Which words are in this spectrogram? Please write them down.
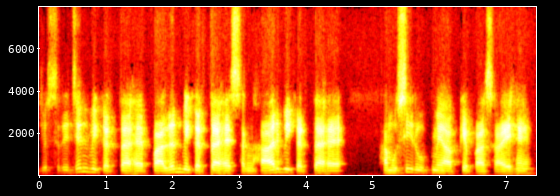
जो सृजन भी करता है, पालन भी करता है, संहार भी करता है हम उसी रूप में आपके पास आए हैं।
